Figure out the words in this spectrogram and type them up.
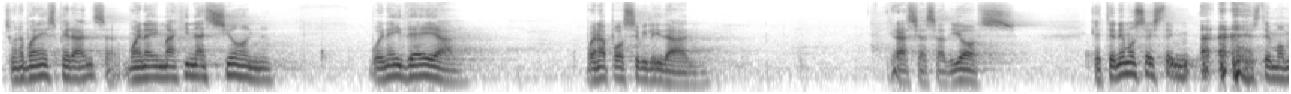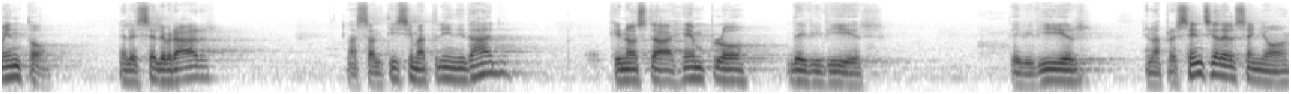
Es una buena esperanza, buena imaginación, buena idea buena posibilidad. Gracias a Dios que tenemos este, este momento, el celebrar la Santísima Trinidad, que nos da ejemplo de vivir, de vivir en la presencia del Señor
